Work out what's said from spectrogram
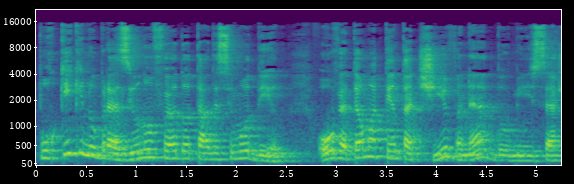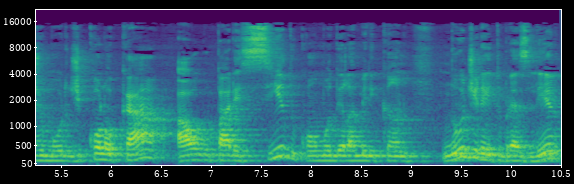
Por que, que no Brasil não foi adotado esse modelo? Houve até uma tentativa né, do ministro Sérgio Moro de colocar algo parecido com o modelo americano no direito brasileiro,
